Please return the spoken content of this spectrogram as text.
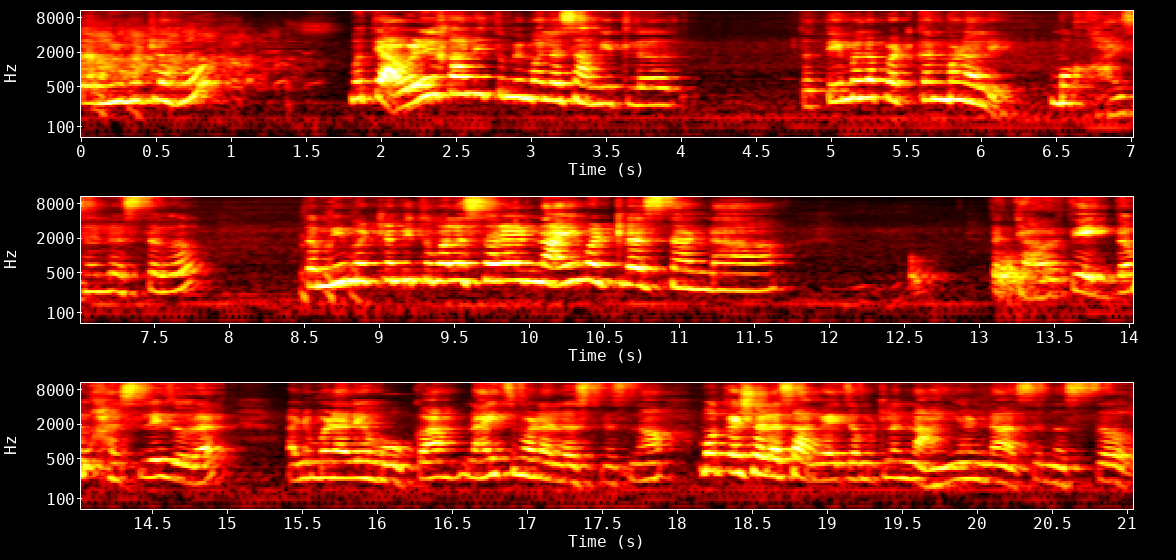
तर मी म्हटलं हो? मग त्यावेळेला का नाही तुम्ही मला सांगितलं? तर ते मला पटकन म्हणाले मग काय झालं असतं ग? तर मी म्हटलं मी तुम्हाला सरळ नाही म्हटलं असताना. तर त्यावर ते एकदम हसले जोरात आणि म्हणाले हो का? नाहीच म्हणालं असतेस ना? मग कशाला सांगायचं? म्हटलं नाही अण्णा असं नसतं.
